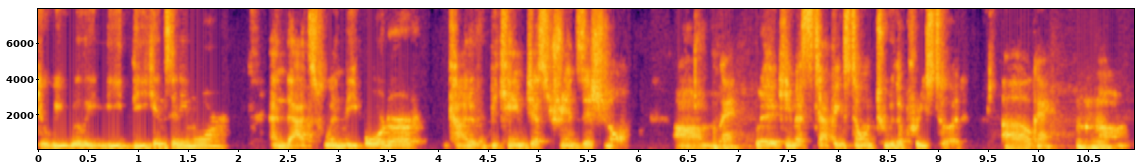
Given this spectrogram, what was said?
do we really need deacons anymore?" And that's when the order kind of became just transitional um, okay. where it became a stepping stone to the priesthood. Oh, okay. Mm-hmm. Um,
